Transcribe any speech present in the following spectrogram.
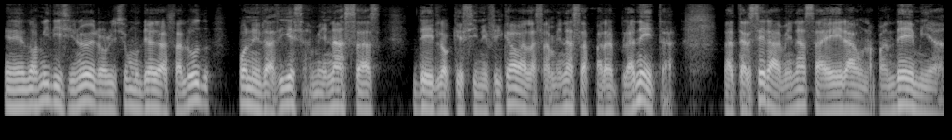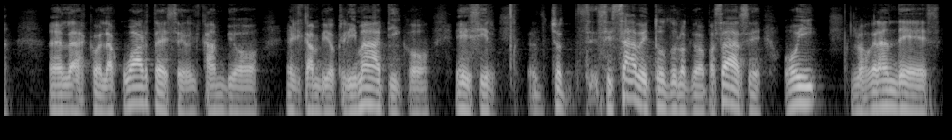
en el 2019 la Organización Mundial de la Salud pone las 10 amenazas de lo que significaban las amenazas para el planeta. La tercera amenaza era una pandemia, eh, la, cuarta es el cambio, el cambio climático, es decir, se sabe todo lo que va a pasarse. Hoy los grandes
